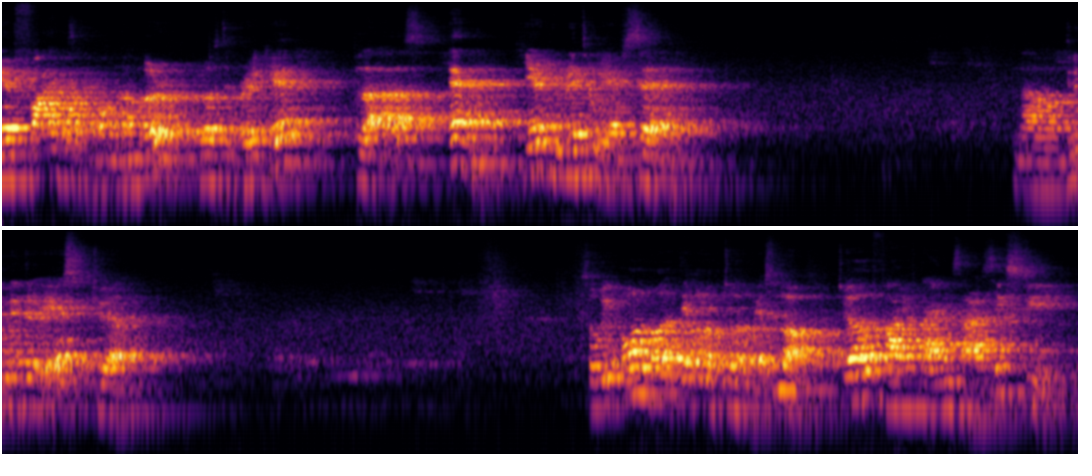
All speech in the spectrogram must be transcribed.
We have 5 as a whole number, close the bracket, plus n. Here numerator we have 7. Now denominator is 12. So we all know the table of 12, yes or no? 12 5 times are 60.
